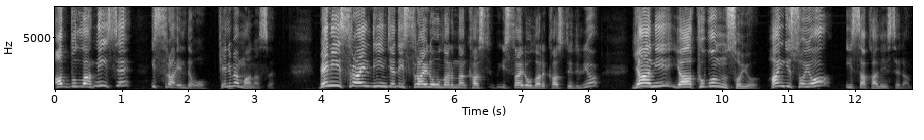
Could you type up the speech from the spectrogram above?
Abdullah neyse İsrail'de o. Kelime manası. Beni İsrail deyince de İsrailoğullarından kast, İsrailoğulları kastediliyor. Yani Yakup'un soyu. Hangi soyu? İsa aleyhisselam.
